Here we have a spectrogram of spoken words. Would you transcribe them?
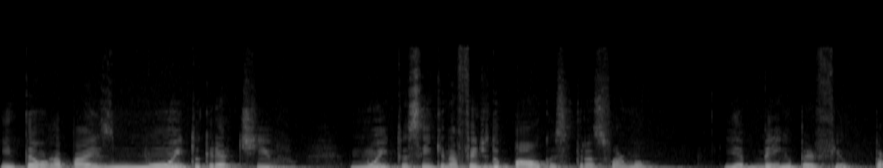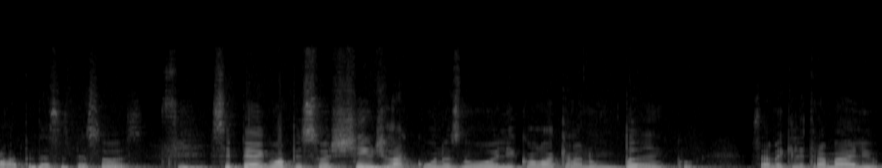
Então, um rapaz muito criativo, muito assim, que na frente do palco se transformou. E é bem o perfil próprio dessas pessoas. Sim. Você pega uma pessoa cheia de lacunas no olho e coloca ela num banco, sabe aquele trabalho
